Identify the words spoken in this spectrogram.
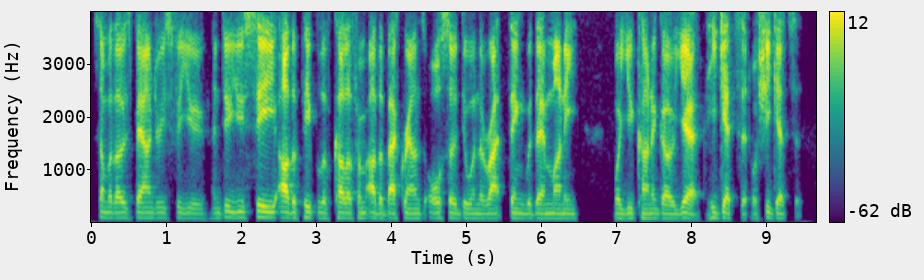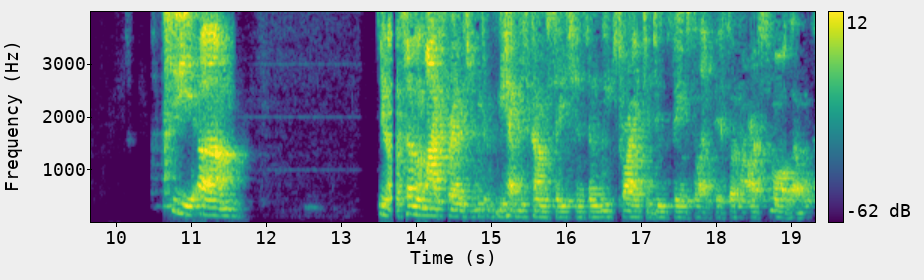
some of those boundaries for you? And do you see other people of color from other backgrounds also doing the right thing with their money where you kind of go, yeah, he gets it or she gets it? See, um, you know, some of my friends, we, we have these conversations and we try to do things like this on our small level,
